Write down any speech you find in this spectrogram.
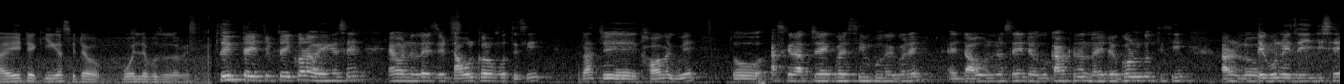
আর এইটা কি গাছ এটা বললে বোঝা যাবে। তো ইফতারি টিফতারি করা হয়ে গেছে। এখন হলো যে ডাউল গরম করতেছি, রাত্রে খাওয়া লাগবে। তো আজকে রাত্রে একবারে সিম্পল এই ডাউল আছে, এটা না, এটা গরম করতেছি। আর হলো বেগুন এই যে দিছে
